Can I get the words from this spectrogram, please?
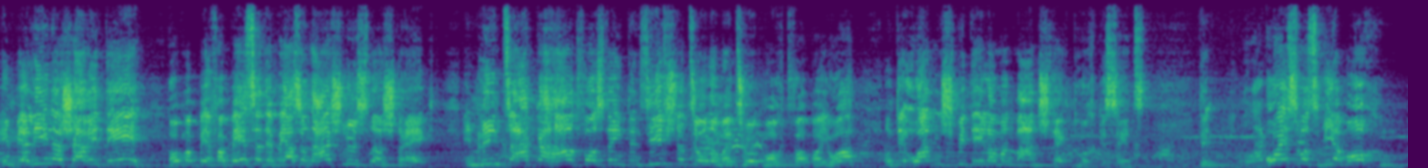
In Berliner Charité hat man verbesserte Personalschlüssel erstreikt. Im Linzer AKH hat fast eine Intensivstation einmal zugemacht vor ein paar Jahren und die Ordensspitäler haben einen Warnstreik durchgesetzt. Die, alles, was wir machen,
